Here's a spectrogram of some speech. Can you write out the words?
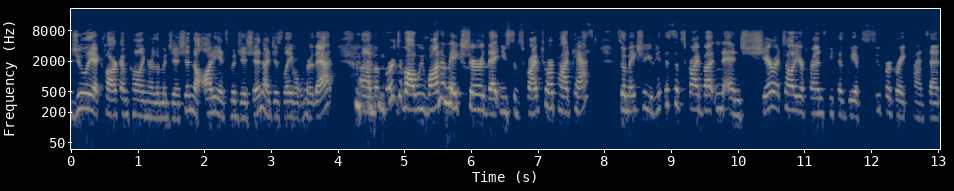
Juliet Clark, I'm calling her the magician, the audience magician. I just labeled her that. Um, but first of all, we want to make sure that you subscribe to our podcast. So make sure you hit the subscribe button and share it to all your friends because we have super great content.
